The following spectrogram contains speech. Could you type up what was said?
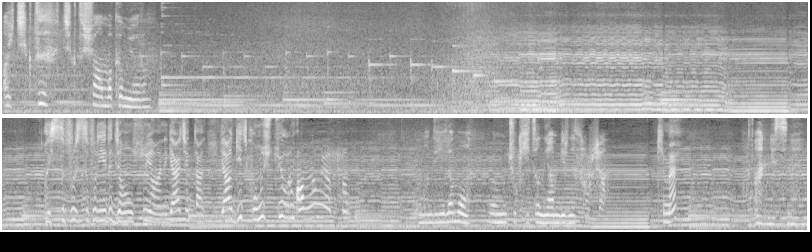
Ay çıktı. Çıktı şu an bakamıyorum. Ay 007 Cansu yani gerçekten. Ya git konuş diyorum anlamıyorsun. Ona değil ama onu çok iyi tanıyan birine soracağım. Kime? Annesine.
